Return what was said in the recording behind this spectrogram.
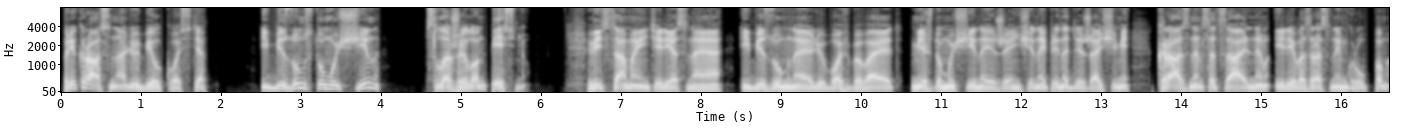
Прекрасно любил Костя, и безумству мужчин сложил он песню. Ведь самое интересное и безумная любовь бывает между мужчиной и женщиной, принадлежащими к разным социальным или возрастным группам,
